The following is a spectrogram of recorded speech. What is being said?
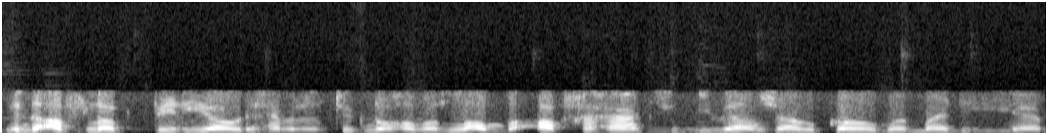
in de afgelopen periode hebben er natuurlijk nogal wat landen afgehaakt. Die wel zouden komen, maar die um,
